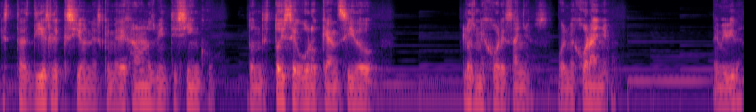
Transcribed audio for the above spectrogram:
estas 10 lecciones que me dejaron los 25 donde estoy seguro que han sido los mejores años o el mejor año de mi vida.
